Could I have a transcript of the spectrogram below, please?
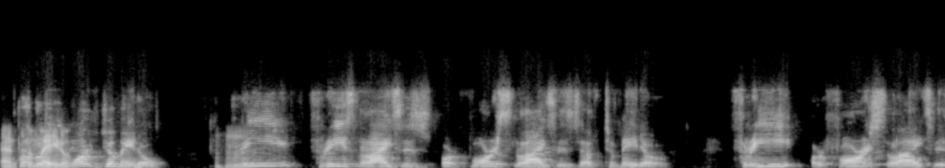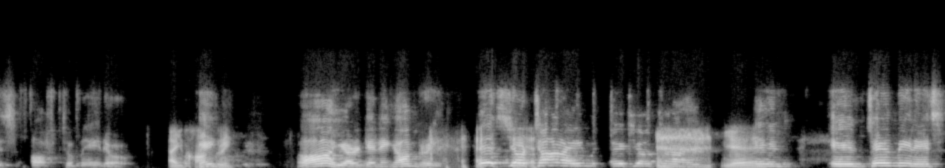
and probably tomato. one tomato. Mhm. three three slices or four slices of tomato three or four slices of tomato I'm okay. hungry. ah you're getting hungry it's your time it's your time Yes. in in 10 minutes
